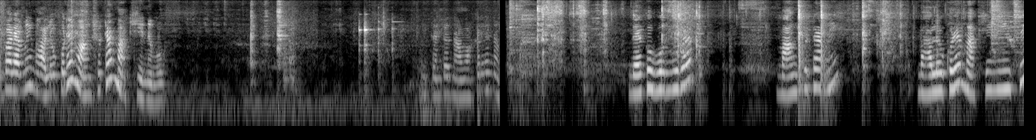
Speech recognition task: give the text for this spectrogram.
এবার আমি ভালো করে মাংসটা মাখিয়ে নেব। এখানটা না মাখালে না। দেখো বন্ধুরা, মাংসটা আমি ভালো করে মাখিয়ে নিয়েছি।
